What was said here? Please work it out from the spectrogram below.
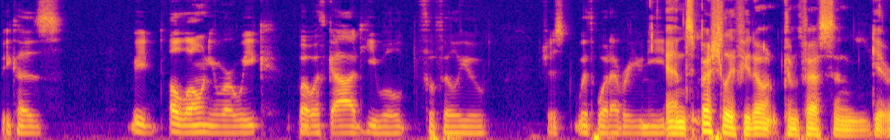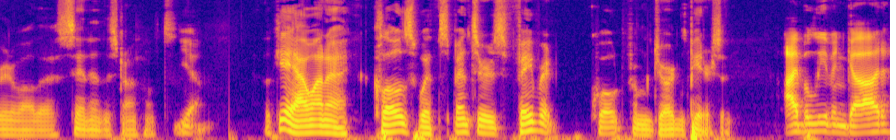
because I mean, alone you are weak, but with God, He will fulfill you just with whatever you need. And especially if you don't confess and get rid of all the sin and the strongholds. yeah. Okay, I want to close with Spencer's favorite quote from Jordan Peterson. I believe in God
